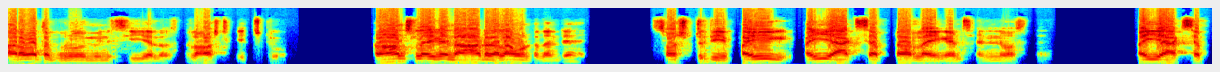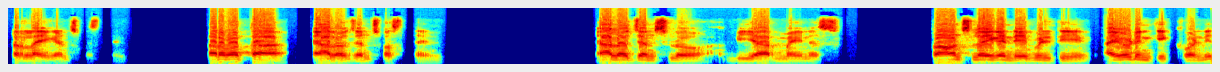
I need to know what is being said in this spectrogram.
తర్వాత బ్రోమిన్ సిఎల్ వస్తే last H two. Trans ligand order ఎలా ఉంటుందంటే ఫస్ట్ది పై పై యాక్సెప్టార్ లైగండ్స్ అన్ని వస్తాయి. పై యాక్సెప్టర్ లైగండ్స్ వస్తాయి. తర్వాత యాలోజన్స్ వస్తాయి. యాలోజన్స్లో Br minus trans ligand ability అయోడిన్కి ఎక్కువ అండి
